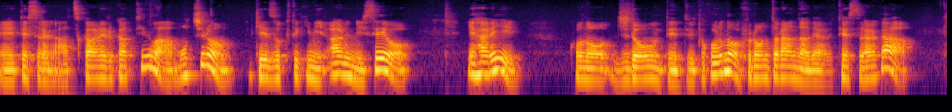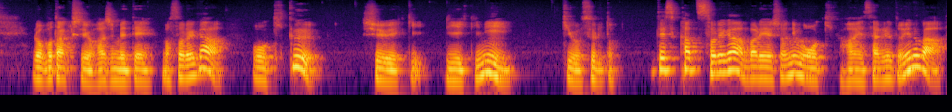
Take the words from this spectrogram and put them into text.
えテスラが扱われるかっていうのはもちろん継続的にあるにせよ、やはりこの自動運転というところのフロントランナーであるテスラがロボタクシーを始めて、まあ、それが大きく収益、利益に寄与すると。です、かつそれがバリエーションにも大きく反映されるというのが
